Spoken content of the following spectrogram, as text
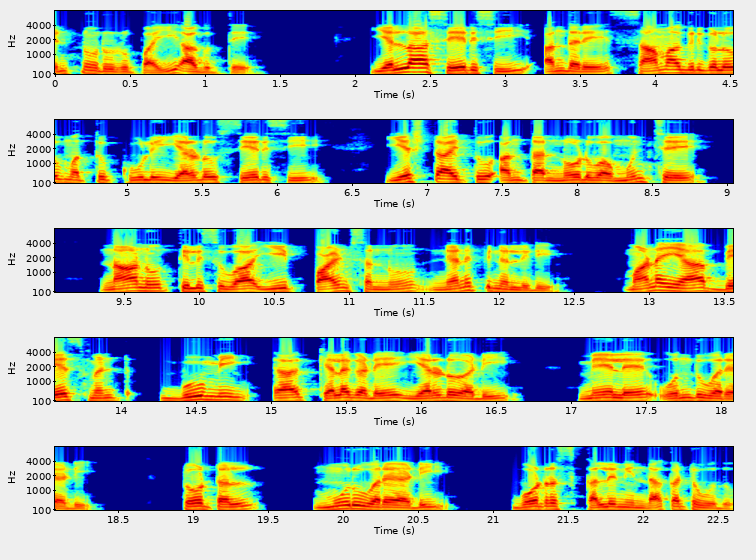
ಎಂಟುನೂರು ರೂಪಾಯಿ ಆಗುತ್ತೆ. ಎಲ್ಲ ಸೇರಿಸಿ ಅಂದರೆ ಸಾಮಗ್ರಿಗಳು ಮತ್ತು ಕೂಲಿ ಎರಡೂ ಸೇರಿಸಿ ಎಷ್ಟಾಯಿತು ಅಂತ ನೋಡುವ ಮುಂಚೆ ನಾನು ತಿಳಿಸುವ ಈ ಪಾಯಿಂಟ್ಸನ್ನು ನೆನಪಿನಲ್ಲಿಡಿ. ಮನೆಯ ಬೇಸ್ಮೆಂಟ್ ಭೂಮಿಯ ಕೆಳಗಡೆ ಎರಡು ಅಡಿ, ಮೇಲೆ ಒಂದೂವರೆ ಅಡಿ, ಟೋಟಲ್ ಮೂರುವರೆ ಅಡಿ ಬೋರ್ಡರ್ಸ್ ಕಲ್ಲಿನಿಂದ ಕಟ್ಟುವುದು.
